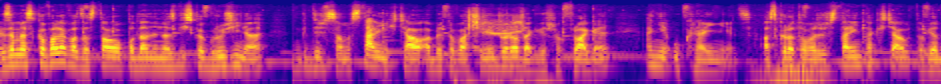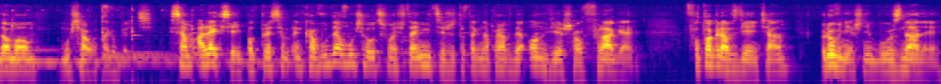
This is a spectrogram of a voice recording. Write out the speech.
Zamiast Kowalewa zostało podane nazwisko Gruzina, gdyż sam Stalin chciał, aby to właśnie jego rodak wieszał flagę, a nie Ukrainiec. A skoro towarzysz Stalin tak chciał, to wiadomo, musiało tak być. Sam Aleksiej pod presją NKWD musiał utrzymać w tajemnicy, że to tak naprawdę on wieszał flagę. Fotograf zdjęcia również nie był znany,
